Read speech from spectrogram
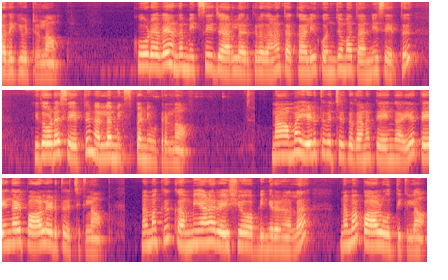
வதக்கி விட்டுறலாம். கூடவே அந்த மிக்சி ஜாரில் இருக்கிறதான தக்காளி கொஞ்சமாக தண்ணி சேர்த்து இதோடு சேர்த்து நல்லா மிக்ஸ் பண்ணி விட்டுறலாம். நாம் எடுத்து வச்சுருக்கதான தேங்காயை தேங்காய் பால் எடுத்து வச்சுக்கலாம். நமக்கு கம்மியான ரேஷியோ அப்படிங்கிறதுனால நம்ம பால் ஊற்றிக்கலாம்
